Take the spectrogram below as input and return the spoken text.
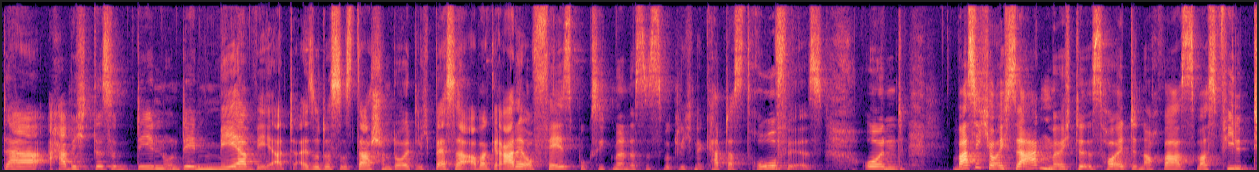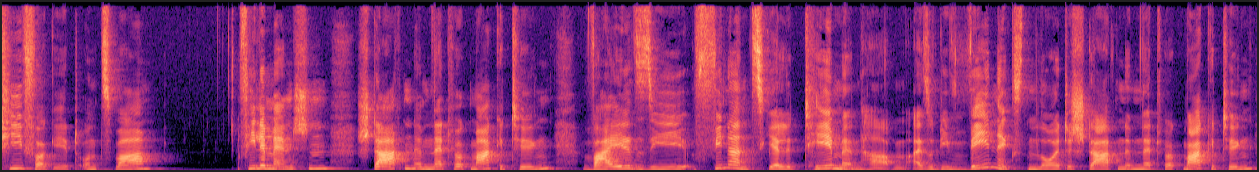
da habe ich das und den und den Mehrwert. Also das ist da schon deutlich besser. Aber gerade auf Facebook sieht man, dass es wirklich eine Katastrophe ist. Und was ich euch sagen möchte, ist heute noch was, was viel tiefer geht. Und zwar Viele Menschen starten im Network Marketing, weil sie finanzielle Themen haben. Also die wenigsten Leute starten im Network Marketing,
